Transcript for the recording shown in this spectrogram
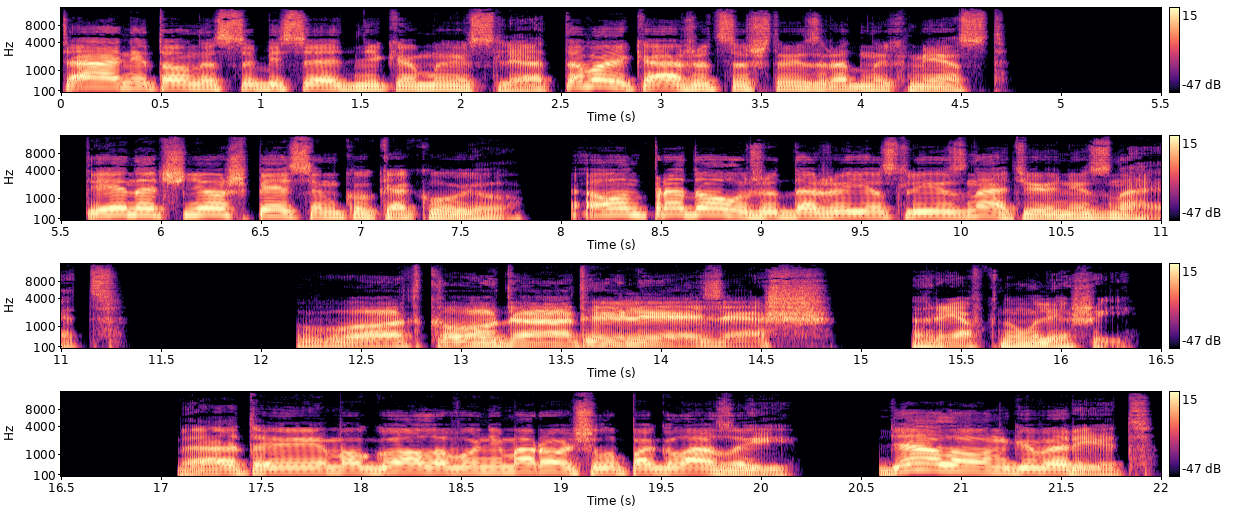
Тянет он из собеседника мысли, оттого и кажется, что из родных мест. Ты начнешь песенку какую, а он продолжит, даже если и знать ее не знает». «Вот куда ты лезешь?» — рявкнул Леший. «Да ты ему голову не морочь лупоглазый. Дело, он говорит.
